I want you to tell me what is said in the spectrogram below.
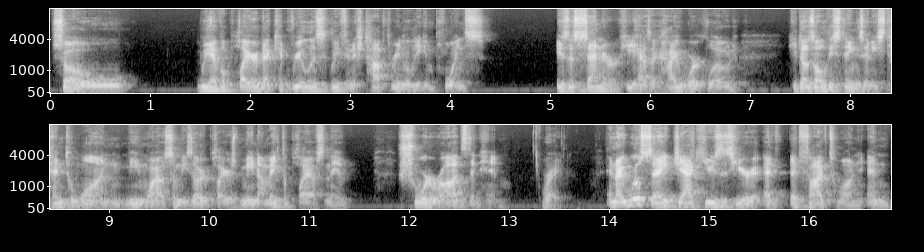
So we have a player that could realistically finish top three in the league in points is a center. He has a high workload. He does all these things and he's 10 to 1. Meanwhile, some of these other players may not make the playoffs and they have shorter odds than him. Right. And I will say Jack Hughes is here at, at 5 to 1. And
